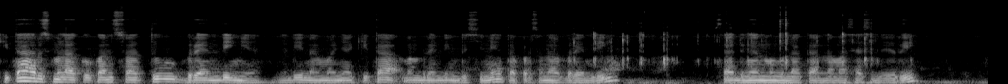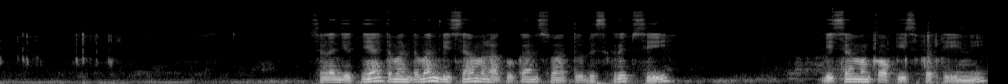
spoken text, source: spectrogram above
Kita harus melakukan suatu branding ya. Jadi namanya kita membranding di sini atau personal branding. Saya dengan menggunakan nama saya sendiri. Selanjutnya teman-teman bisa melakukan suatu deskripsi. Bisa mengcopy seperti ini.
